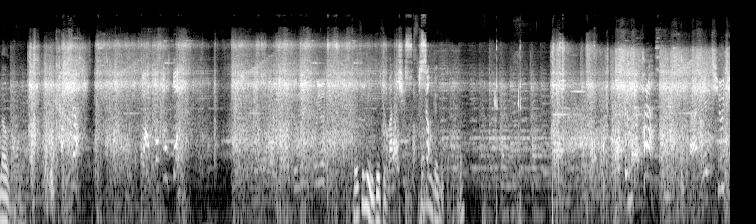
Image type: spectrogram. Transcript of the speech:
많이 보여주지. 대신에 이게 좀 도망칠 수 없어. 있달까? 응답하라. 나의 치우지.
